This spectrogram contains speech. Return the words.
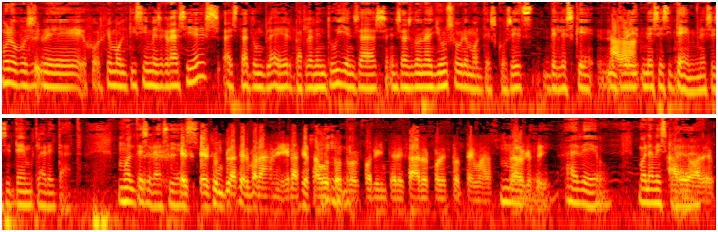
Bueno, pues, eh, Jorge, moltíssimes gràcies. Ha estat un plaer parlar amb tu i ens has, ens has donat llum sobre moltes coses de les que Nada. necessitem, necessitem claretat. Moltes gràcies. Es, es un placer para mí. Gracias a vosotros por interesaros por estos temas. Molt Claro que sí. Adeu. Bona Adeu, vesprada. adeu.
